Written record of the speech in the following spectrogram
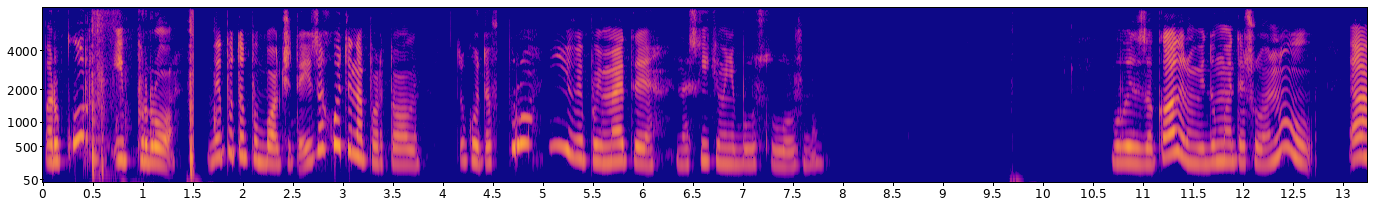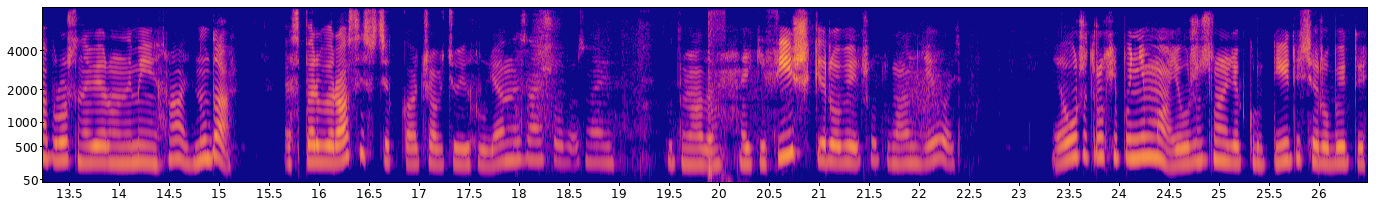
паркур і про. Ви потім побачите. І заходьте на портали. Заходьте в про і ви поймете, наскільки мені було сложно. Бо ви за кадром і думаєте, що ну, я просто, мабуть, не вмію грати. Ну да. Я з перший раз ця- качав цю ігру. Я не знаю, що з нею тут треба. Які фішки робити, що тут треба робити. Я вже трохи розумію. Я вже знаю, як крутитися, робити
